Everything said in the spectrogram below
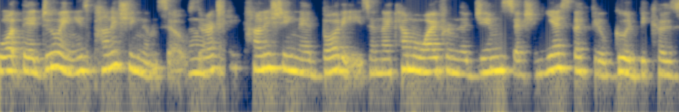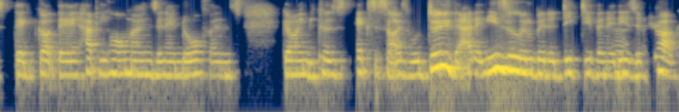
what they're doing is punishing themselves. Mm. They're actually punishing their bodies and they come away from the gym session. Yes, they feel good because they've got their happy hormones and endorphins going because exercise will do that. It is a little bit addictive and it mm. is a drug,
